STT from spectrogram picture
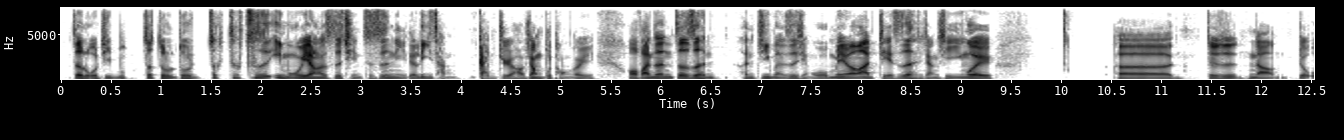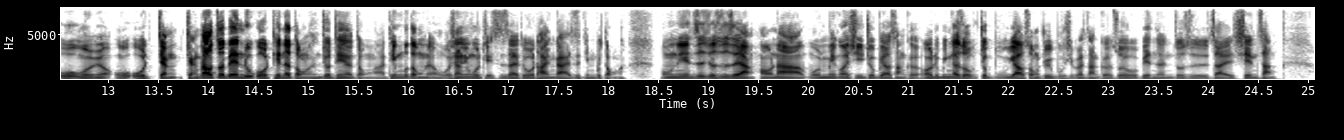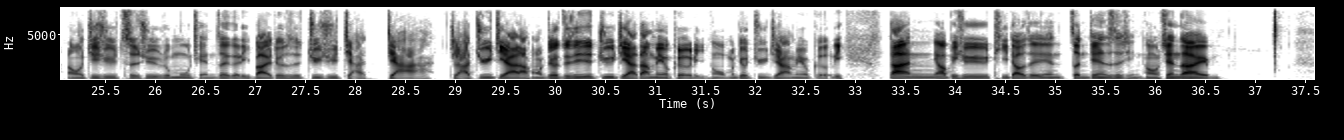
这逻辑不，这都都这这是一模一样的事情，只是你的立场感觉好像不同而已。哦，反正这是很很基本的事情，我没办法解释得很详细，因为，呃。就是那，就我我没有我我讲讲到这边，如果听得懂人就听得懂啊，听不懂的，我相信我解释再多，他应该还是听不懂啊。总而言之就是这样。哦，那我们没关系，就不要上课。哦，就应该说就不要送去补习班上课，所以我变成就是在线上，然后继续持续，就目前这个礼拜就是继续假假假居家啦。哦，就直接居家，但没有隔离。哦，我们就居家没有隔离，但要必须提到这件整件事情。哦，现在。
